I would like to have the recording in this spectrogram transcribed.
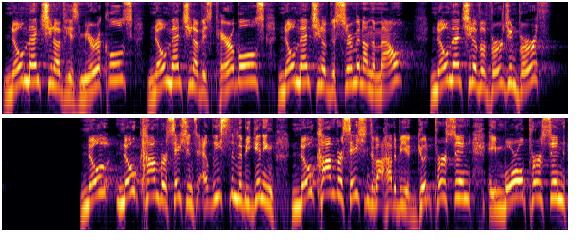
No mention of his miracles, no mention of his parables, no mention of the Sermon on the Mount, no mention of a virgin birth. No, no conversations, at least in the beginning, no conversations about how to be a good person, a moral person,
